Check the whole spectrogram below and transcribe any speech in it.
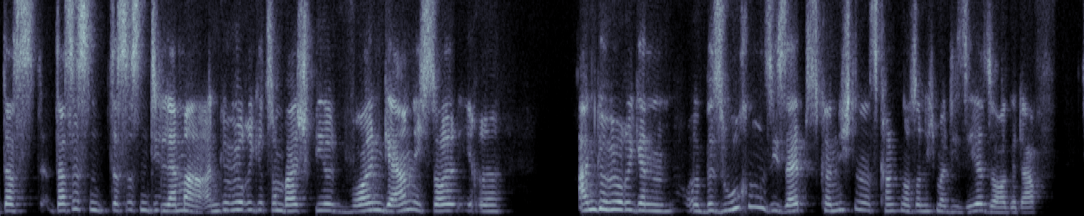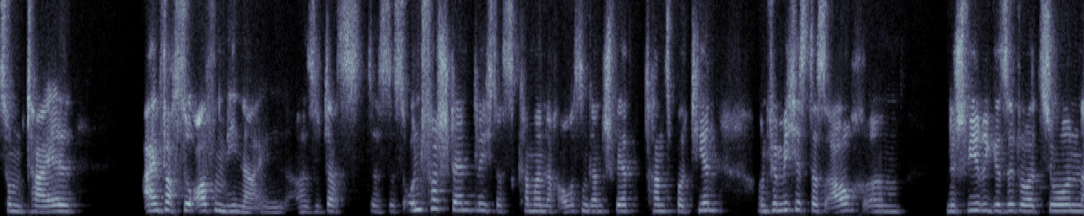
das, das, ist ein, das ist ein Dilemma. Angehörige zum Beispiel wollen gern, ich soll ihre Angehörigen äh, besuchen. Sie selbst können nicht in das Krankenhaus und nicht mal die Seelsorge darf zum Teil einfach so offen hinein. Also das, das ist unverständlich, das kann man nach außen ganz schwer transportieren. Und für mich ist das auch ähm, eine schwierige Situation,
